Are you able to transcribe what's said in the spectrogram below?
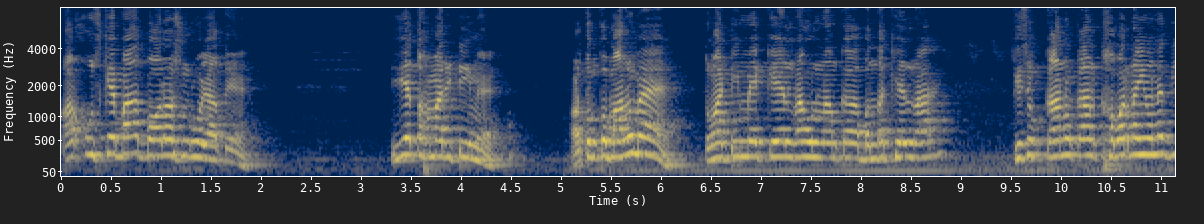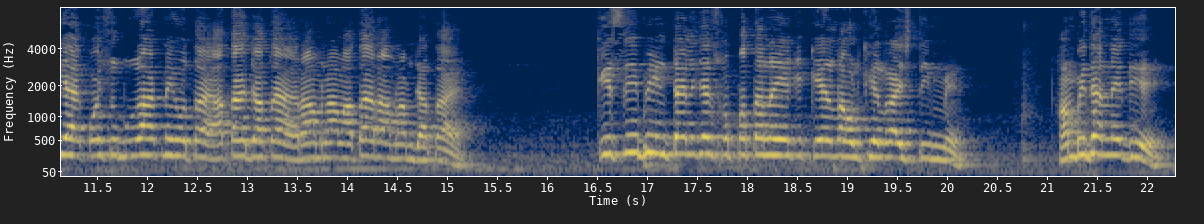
और उसके बाद बॉलर शुरू हो जाते हैं। ये तो हमारी टीम है। और तुमको मालूम है, तुम्हारी टीम में के राहुल नाम का बंदा खेल रहा है। किसी को कानो कान खबर नहीं होने दिया है, कोई सुबुगाहट नहीं होता है, आता है, जाता है, राम राम आता है, राम राम जाता है। किसी भी इंटेलिजेंस को पता नहीं है कि के राहुल खेल रहा है इस टीम में। हम भी ध्यान नहीं दिए।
